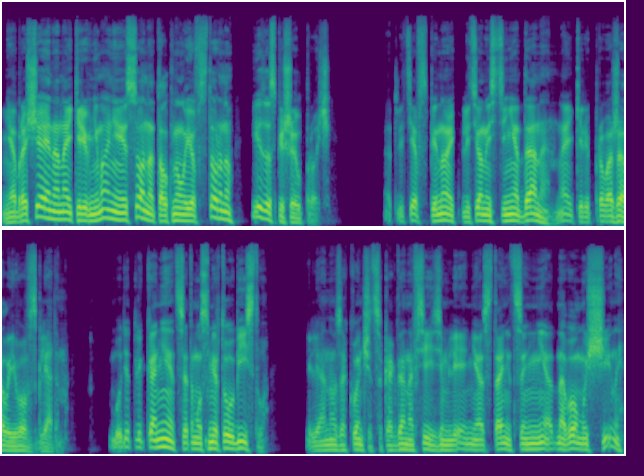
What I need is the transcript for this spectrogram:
Не обращая на Найкере внимания, Сон оттолкнул ее в сторону и заспешил прочь. Отлетев спиной к плетеной стене Дана, Найкери провожала его взглядом. Будет ли конец этому смертоубийству? Или оно закончится, когда на всей земле не останется ни одного мужчины?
